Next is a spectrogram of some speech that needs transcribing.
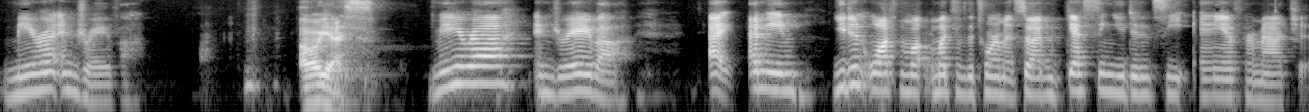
Mira Andreeva. Oh yes, Mira Andreeva. I I mean, you didn't watch much of the tournament, so I'm guessing you didn't see any of her matches.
